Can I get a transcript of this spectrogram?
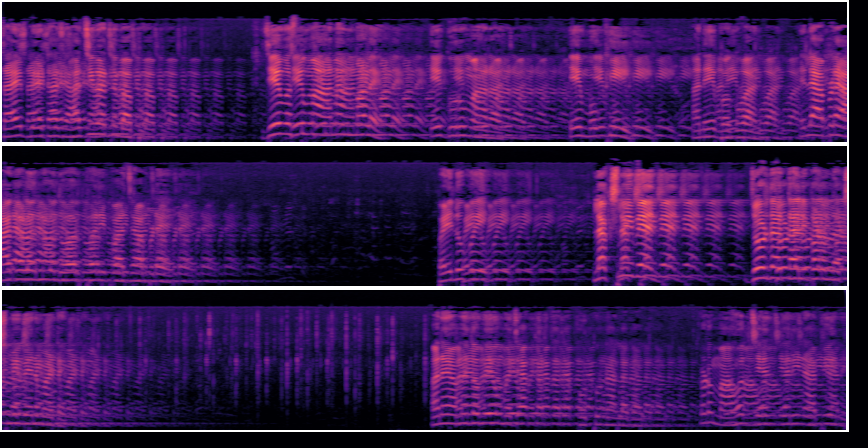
સાહેબ બેઠા છે સાચી વાત ને બાપુ? જે વસ્તુમાં આનંદ મળે એ ગુરુ મહારાજ. એ મુખી અને એ ભગવાન. એટલે આપણે આગળ દોર ફરી પાછા આપણે પહેલું ભાઈ લક્ષ્મીબેન. જોરદાર તાલી પાડો લક્ષ્મીબેન માટે. અને અમે તો બે મજાક કરતા હતા ખોટું ના લગાડો થોડો માહોલ ચેન્જ કરીને આપીએ ને.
